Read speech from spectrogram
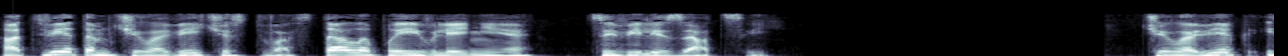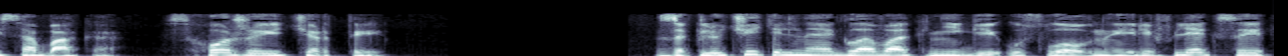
ответом человечества стало появление цивилизаций. Человек и собака. Схожие черты. Заключительная глава книги «Условные рефлексы»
